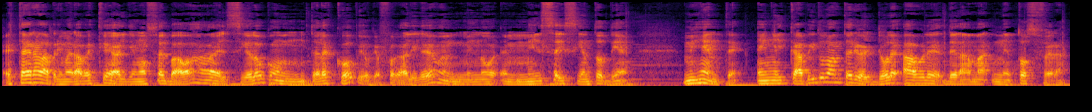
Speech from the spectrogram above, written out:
esta era la primera vez que alguien observaba el cielo con un telescopio, que fue Galileo en, en 1610. Mi gente, en el capítulo anterior yo les hablé de la magnetosfera.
